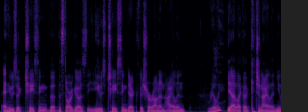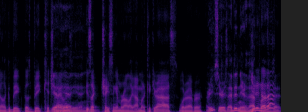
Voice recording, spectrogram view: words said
and he was like chasing. the The story goes he was chasing Derek Fisher around an island. Really? Yeah, like a kitchen island. You know, like a big those big kitchen Yeah, yeah, islands. yeah, He's like chasing him around, like I'm gonna kick your ass, whatever. Are you serious? I didn't hear that. You didn't know part of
